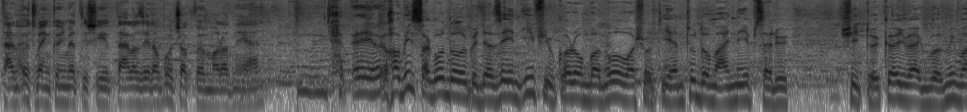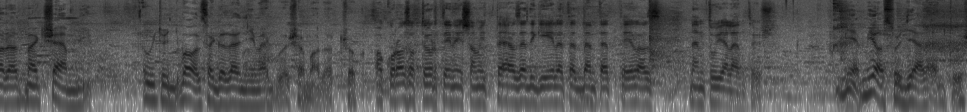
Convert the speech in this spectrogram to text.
talán 50 könyvet is írtál, azért abból csak fönnmarad néhány. Ha visszagondolok, hogy az én ifjú koromban olvasott ilyen tudomány népszerűsítő könyvekből mi maradt meg? Semmi. Úgyhogy valószínűleg az enyémekből sem maradt sok. Akkor az a történés, amit te az eddigi életedben tettél, az nem túl jelentős. Mi, mi az, hogy jelentős?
